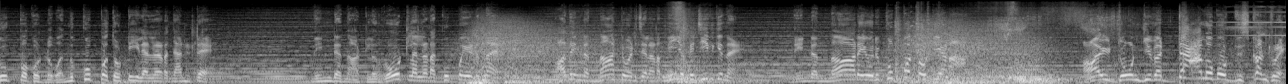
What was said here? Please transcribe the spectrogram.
കുപ്പ കൊണ്ടുവന്ന് കുപ്പ തൊട്ടിയിലല്ലട ഞാനിട്ടേ. നിന്റെ നാട്ടിൽ റോട്ടിലല്ലട കുപ്പ ഇടുന്നേ? അതിന്റെ നാട്ടുപടിച്ചല്ലട നീയൊക്കെ ജീവിക്കുന്നേ? നിന്റെ നാടെ ഒരു കുപ്പ തൊട്ടിയാണ് I don't give a damn about this country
